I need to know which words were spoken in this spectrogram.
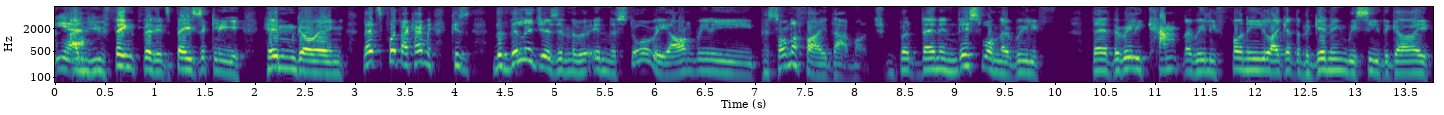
Yeah, and you think that it's basically him going let's put that kind of because the villagers in the in the story aren't really personified that much but then in this one they're really they're, they're really camp they're really funny like at the beginning we see the guy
